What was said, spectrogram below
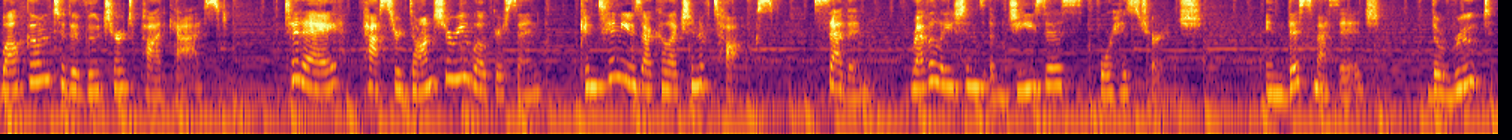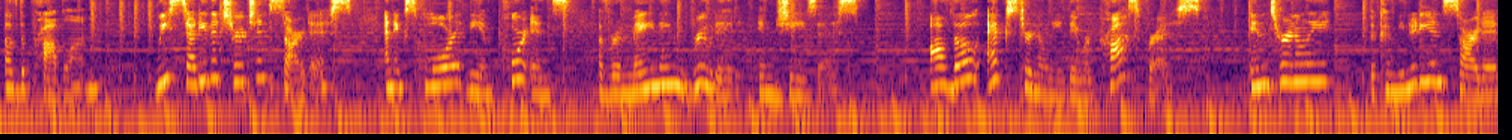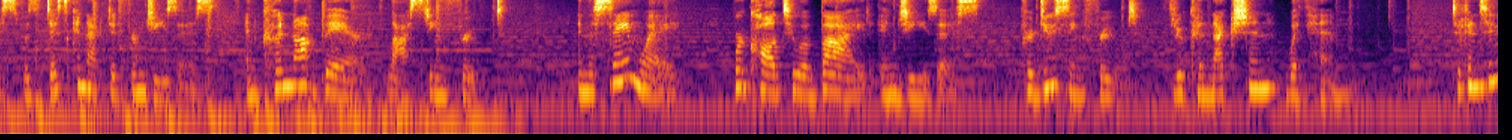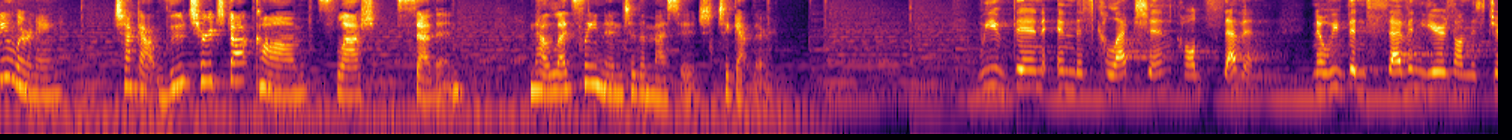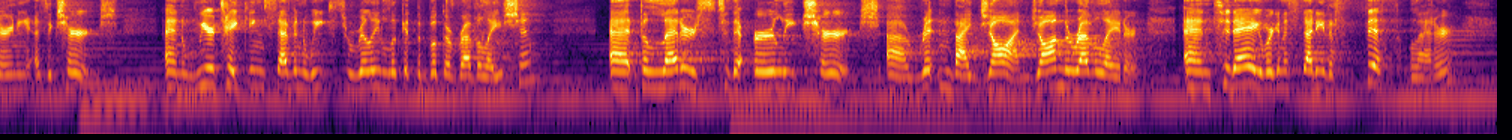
Welcome to the VOUS Church podcast. Today, Pastor DawnCheré Wilkerson continues our collection of talks, seven revelations of Jesus for his church. In this message, the root of the problem, we study the church in Sardis and explore the importance of remaining rooted in Jesus. Although externally they were prosperous, internally the community in Sardis was disconnected from Jesus and could not bear lasting fruit. In the same way, we're called to abide in Jesus, producing fruit through connection with Him. To continue learning, check out vouschurch.com slash seven. Now let's lean into the message together. We've been in this collection called Seven now, we've been seven years on this journey as a church, and we're taking seven weeks to really look at the book of Revelation, at the letters to the early church uh, written by John, John the Revelator. And today we're going to study the fifth letter,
